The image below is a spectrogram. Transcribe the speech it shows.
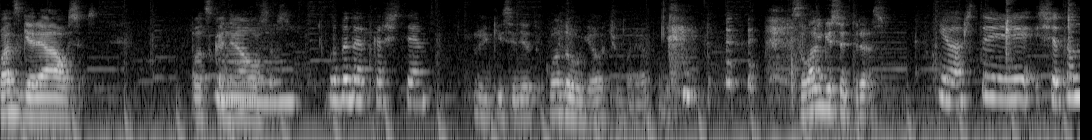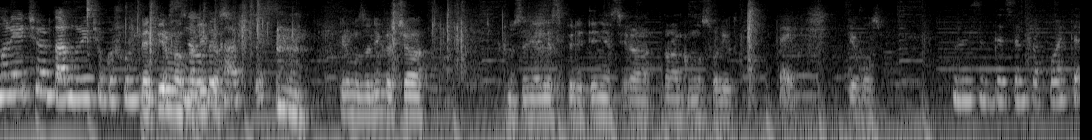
pats geriausias, pats skaniausias. Mm, Labai dar karšti. Reikia įsidėti kuo daugiau čiaburėkų. Suvalgysiu tris. Jo, aš tai šitą norėčiau ir dar norėčiau kažkur Bet pirmas dalykas-. Pirmas dalykas čia nusenėlės spiritinės yra rankom nusolyti. Taip, Jėgos. Dezinfekuoti.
